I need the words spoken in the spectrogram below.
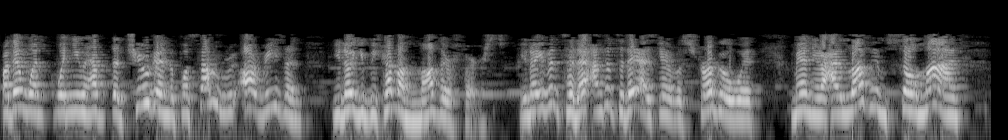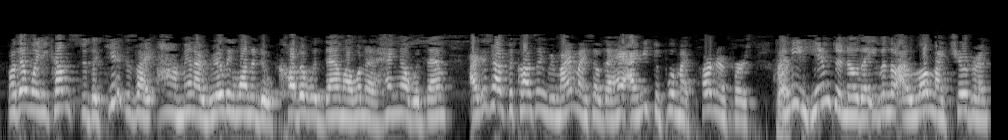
But then when, when you have the children, for some odd reason, you know, you become a mother first. You know, even today, until today, I still have a struggle with, man, you know, I love him so much, but then when it comes to the kids, it's like, ah, man, I really wanted to cuddle with them. I want to hang out with them. I just have to constantly remind myself that, hey, I need to put my partner first. I need him to know that even though I love my children,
